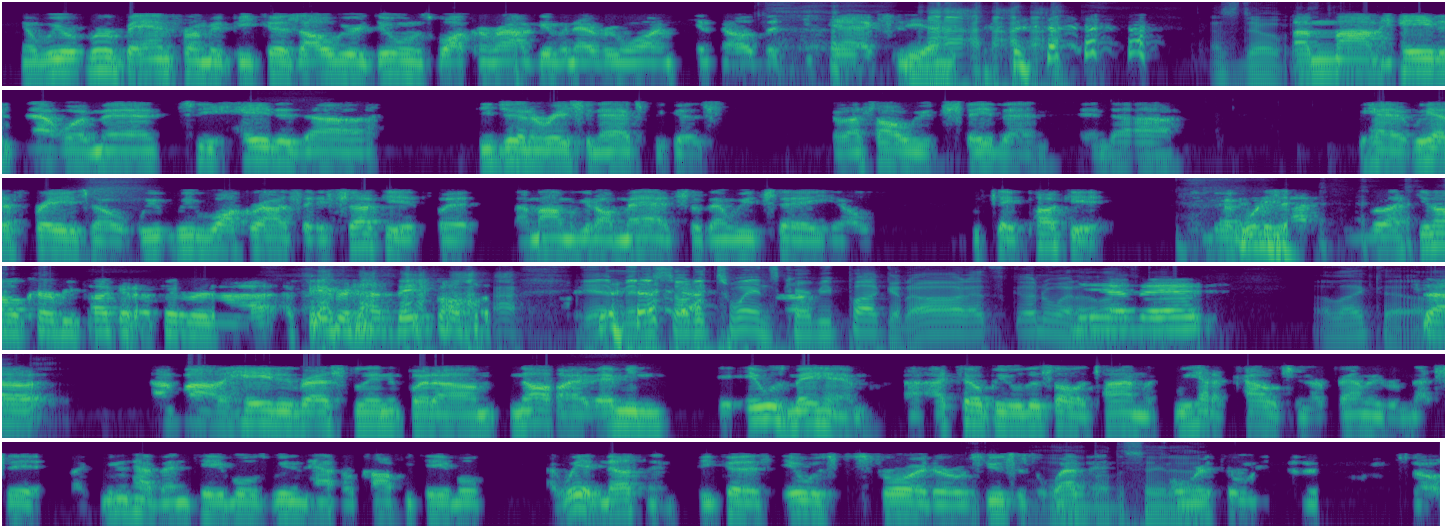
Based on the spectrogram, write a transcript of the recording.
you know, we were, we were banned from it because all we were doing was walking around giving everyone, you know, the DX. yeah. That's dope. My mom hated that one, man. She hated uh, D-Generation X because you know, that's all we'd say then. And uh, we had we had a phrase though. We we walk around and say "suck it," but my mom would get all mad. So then we'd say, you know, we'd say "puck it." Like, what is that? We're like, you know, Kirby Puckett, our favorite, uh, a favorite uh, baseball player. yeah, Minnesota Twins, Kirby Puckett. Oh, that's a good one. I yeah, like man. That. I like that. I so like that. I hated wrestling, but um, no, I, I mean, it, was mayhem. I, tell people this all the time. Like, we had a couch in our family room. That's it. Like, we didn't have end tables. We didn't have a coffee table. Like, we had nothing because it was destroyed or it was used as a yeah, weapon. Or we're throwing each other. So,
